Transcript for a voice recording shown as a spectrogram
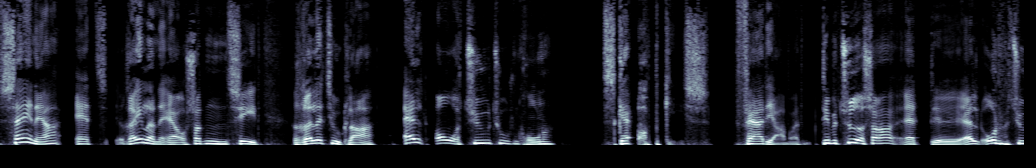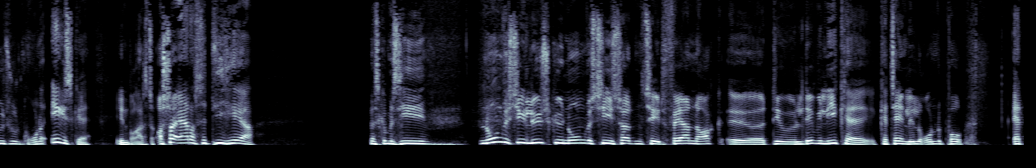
sagen er, at reglerne er jo sådan set relativt klare. Alt over 20.000 kroner skal opgives. Færdig arbejde. Det betyder så, at øh, alt under 20.000 kroner ikke skal indberettes. Og så er der så de her, hvad skal man sige, nogen vil sige lyssky, nogen vil sige sådan set fair nok. Øh, det er vel det, vi lige kan, kan tage en lille runde på. At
